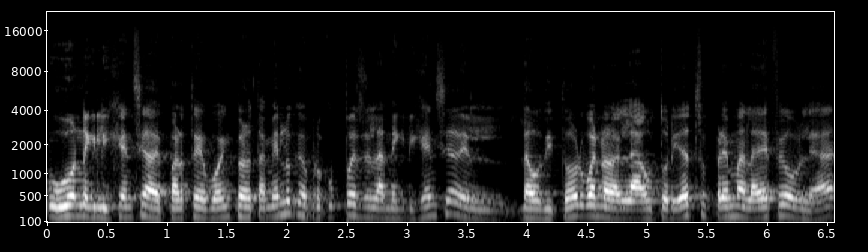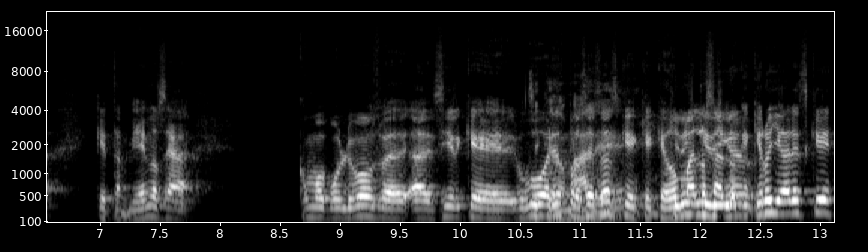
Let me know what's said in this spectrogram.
hubo negligencia de parte de Boeing, pero también lo que me preocupa es la negligencia del auditor, bueno, la autoridad suprema, la FAA, que también, o sea, como volvimos a decir que hubo Sí varios mal, procesos ¿eh? que, que quedó ¿Quieren mal, o sea, diga- lo que quiero llegar es que,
